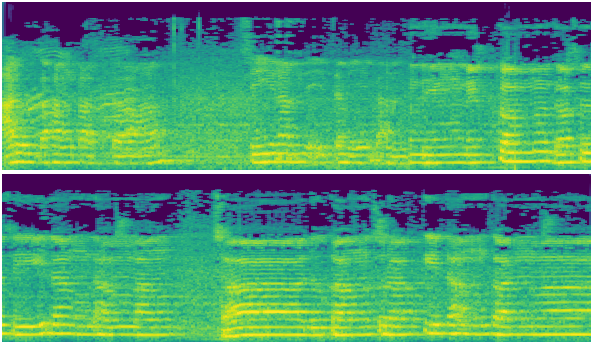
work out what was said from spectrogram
අනුග්‍රහං කත්තා සීලං ඒතමේ ගන්ධි නික්කම්ම දස සීලං ධම්මං සාදුකං සුරක්ඛිතං කන්වා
